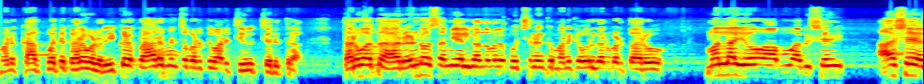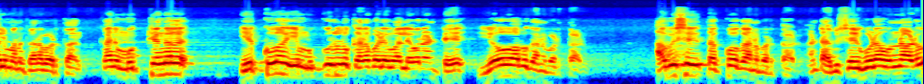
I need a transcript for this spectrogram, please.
మనకు కాకపోతే కనబడరు. ఇక్కడ ప్రారంభించబడుతుంది వారి జీవిత చరిత్ర. తర్వాత రెండో సమయాలు గంధంలోకి వచ్చినాక మనకు ఎవరు కనబడతారు? మళ్ళా యోవాబు అభిషేక్ ఆశయాలు మనకు కనబడతారు. కానీ ముఖ్యంగా ఎక్కువ ఈ ముగ్గురులో కనబడే వాళ్ళు ఎవరంటే యోవాబు కనబడతాడు. అభిషేక్ తక్కువ కనబడతాడు. అంటే అభిషేక్ కూడా ఉన్నాడు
